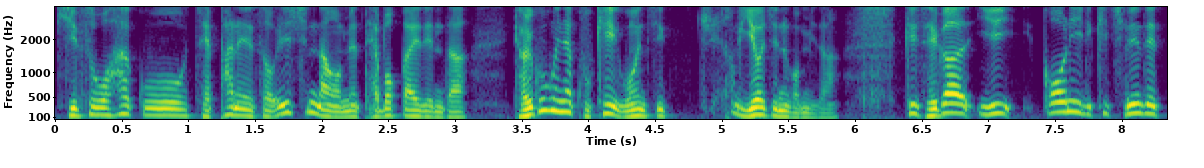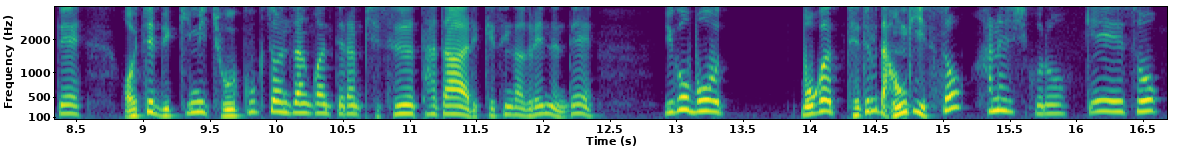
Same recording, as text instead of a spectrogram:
기소하고 재판에서 1심 나오면 대법 가야 된다. 결국 그냥 국회의원직 쭉 이어지는 겁니다. 그래서 제가 이 건이 이렇게 진행될 때 어째 느낌이 조국 전 장관 때랑 비슷하다 이렇게 생각을 했는데 이거 뭐 뭐가 제대로 나온 게 있어? 하는 식으로 계속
